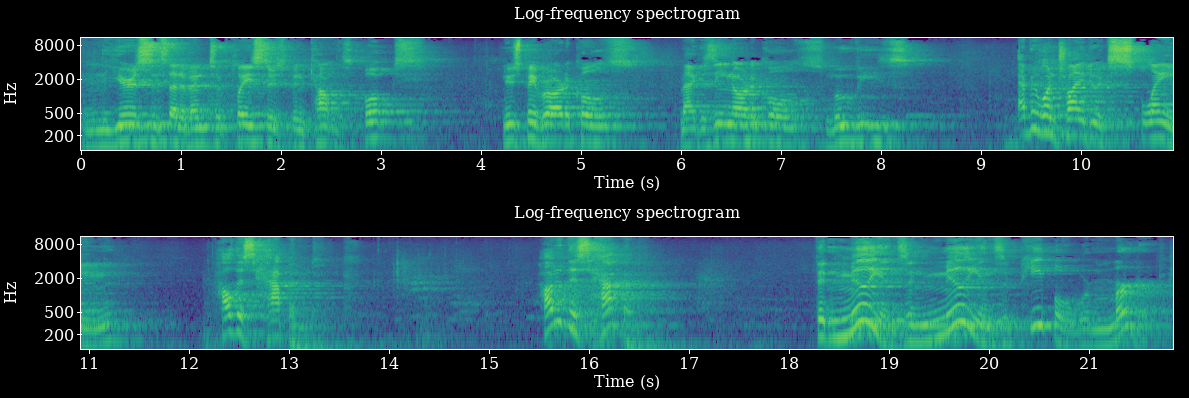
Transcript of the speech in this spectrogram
And in the years since that event took place, there's been countless books, newspaper articles, magazine articles, movies, everyone trying to explain how this happened. How did this happen? That millions and millions of people were murdered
